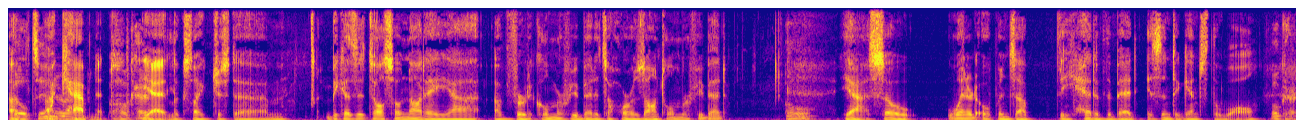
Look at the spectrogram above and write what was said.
a, Built in a or- cabinet. Okay. Yeah, it looks like just um because it's also not a uh, a vertical Murphy bed; it's a horizontal Murphy bed. oh Yeah, so when it opens up, the head of the bed isn't against the wall. okay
